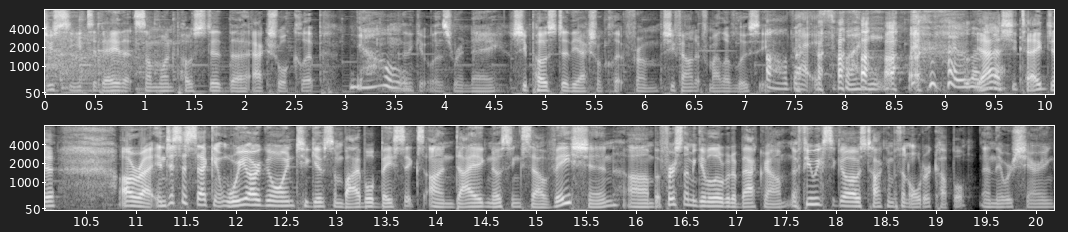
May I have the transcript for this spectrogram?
Did you see today that someone posted the actual clip? No. I think it was Renee. She posted the actual clip from, she found it from I Love Lucy. Oh, that is funny. I love Yeah, that. she tagged you. All right. In just a second, we are going to give some Bible basics on diagnosing salvation. Um, but first, let me give a little bit of background. A few weeks ago, I was talking with an older couple, and they were sharing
